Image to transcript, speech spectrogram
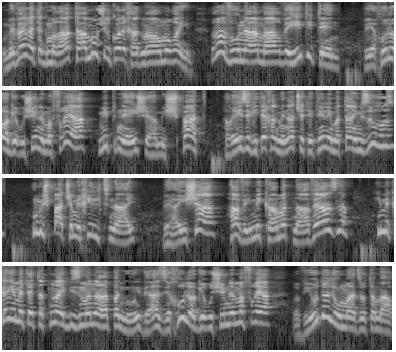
ומבארת הגמרא טעמו של כל אחד מהאמוראים. רב הונא אמר והיא תיתן, ויחולו הגירושין למפרע, מפני שהמשפט, הרי זה גיתך על מנת שתתני לי 200 זוז, הוא משפט שמכיל תנאי, והאישה, הווי מקרא מתנה ואז לה. היא מקיימת את התנאי בזמנה הפנוי, ואז יחולו הגירושים למפרע. רב יהודה לעומת זאת אמר,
